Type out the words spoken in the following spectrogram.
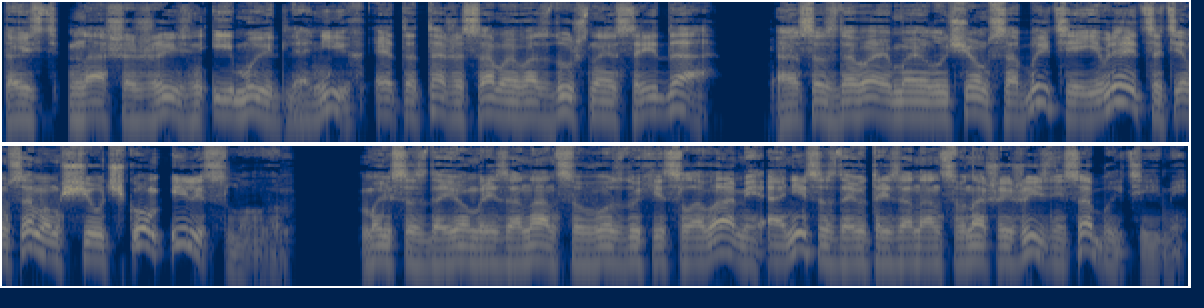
То есть наша жизнь и мы для них — это та же самая воздушная среда, а создаваемое лучом событие является тем самым щелчком или словом. Мы создаем резонанс в воздухе словами, они создают резонанс в нашей жизни событиями.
